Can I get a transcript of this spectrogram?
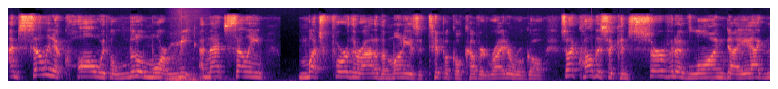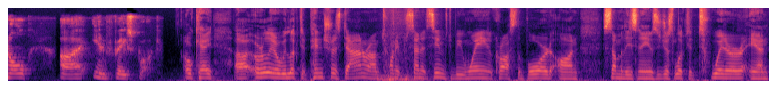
I'm selling a call with a little more meat. I'm not selling much further out of the money as a typical covered writer will go. So I call this a conservative long diagonal uh, in Facebook. Okay. Uh, earlier we looked at Pinterest down around 20%. It seems to be weighing across the board on some of these names. We just looked at Twitter and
